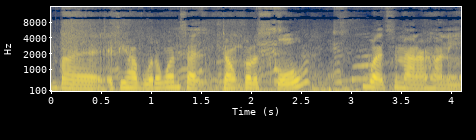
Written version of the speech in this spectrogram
but if you have little ones that don't go to school, what's the matter, honey?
